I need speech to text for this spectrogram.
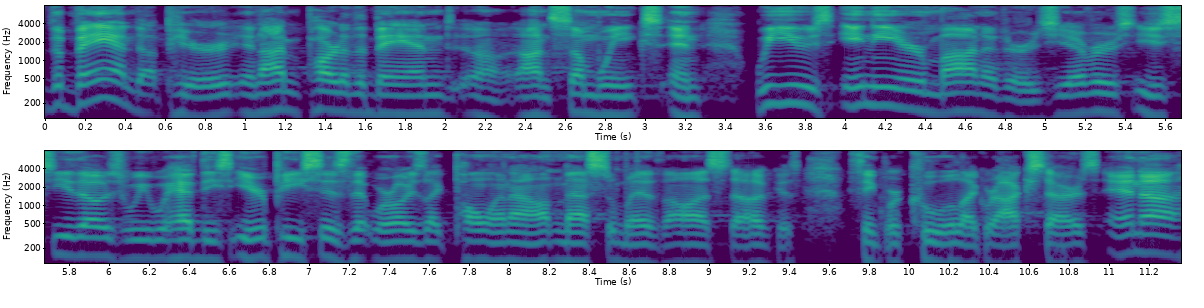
the band up here, and I'm part of the band uh, on some weeks, and we use in-ear monitors. You ever you see those? We have these earpieces that we're always like pulling out and messing with all that stuff because we think we're cool like rock stars. And uh,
